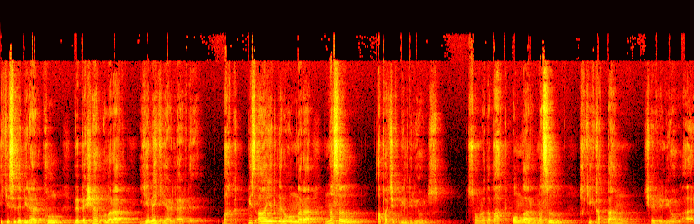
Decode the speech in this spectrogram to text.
İkisi de birer kul ve beşer olarak yemek yerlerdi. Bak biz ayetleri onlara nasıl apaçık bildiriyoruz. Sonra da bak onlar nasıl hakikattan çevriliyorlar.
